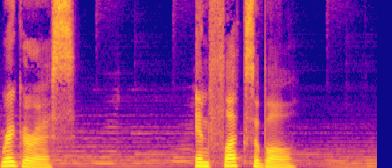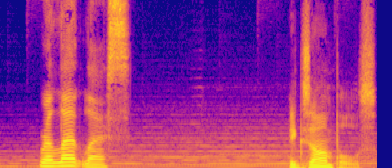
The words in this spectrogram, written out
Rigorous, Inflexible, Relentless, Examples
